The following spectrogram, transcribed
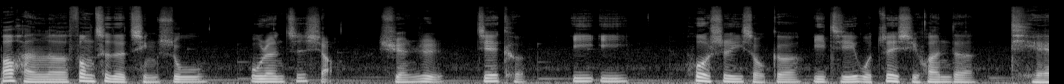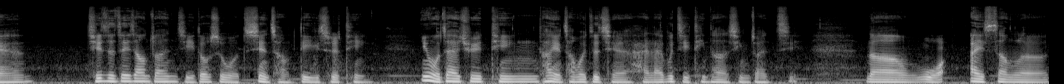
包含了讽刺的情书、无人知晓、悬日、皆可、依依，或是一首歌，以及我最喜欢的甜。其实这张专辑都是我现场第一次听，因为我在去听他演唱会之前还来不及听他的新专辑。那我爱上了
